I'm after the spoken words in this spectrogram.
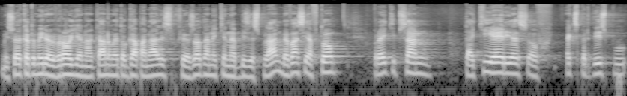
μισό εκατομμύριο ευρώ για να κάνουμε τον gap analysis που χρειαζόταν και ένα business plan. Με βάση αυτό προέκυψαν τα key areas of expertise που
